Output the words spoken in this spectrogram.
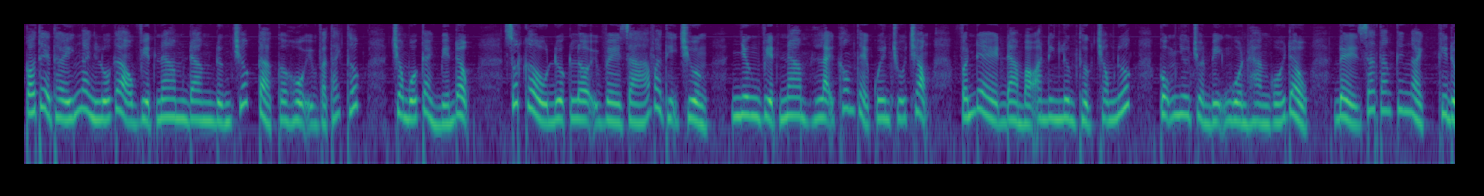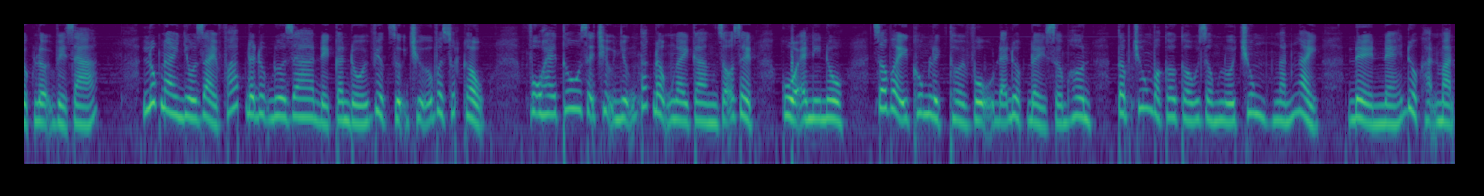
Có thể thấy ngành lúa gạo Việt Nam đang đứng trước cả cơ hội và thách thức trong bối cảnh biến động. Xuất khẩu được lợi về giá và thị trường, nhưng Việt Nam lại không thể quên chú trọng vấn đề đảm bảo an ninh lương thực trong nước cũng như chuẩn bị nguồn hàng gối đầu để gia tăng kinh ngạch khi được lợi về giá. Lúc này nhiều giải pháp đã được đưa ra để cân đối việc dự trữ và xuất khẩu. Vụ hè thu sẽ chịu những tác động ngày càng rõ rệt của El Nino. Do vậy, khung lịch thời vụ đã được đẩy sớm hơn, tập trung vào cơ cấu giống lúa chung ngắn ngày để né được hạn mặn.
